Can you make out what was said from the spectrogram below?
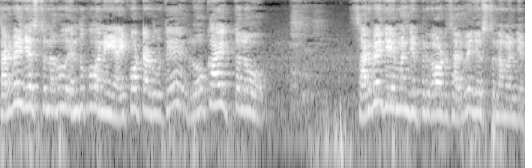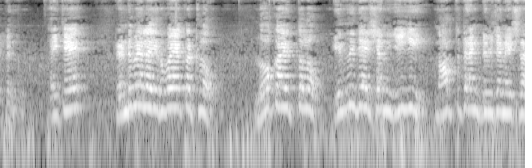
సర్వే చేస్తున్నారు ఎందుకు అని హైకోర్టు అడిగితే లోకాయుక్తలో సర్వే చేయమని చెప్పారు కాబట్టి సర్వే చేస్తున్నామని చెప్పింది అయితే రెండు వేల ఇరవై ఒకటిలో లోకాయుక్తలో irrigation EE north tank division వేసిన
